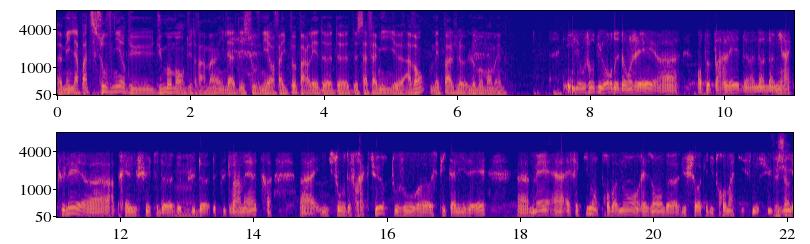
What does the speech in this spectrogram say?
mais il n'a pas de souvenir du, du moment du drame. Hein. Il a des souvenirs, enfin il peut parler de, de, de sa famille avant, mais pas le, le moment même. Il est aujourd'hui hors de danger. Euh, on peut parler d'un miraculé euh, après une chute de, de, plus de, de, plus de 20 mètres. Euh, il souffre de fractures, toujours hospitalisé. mais effectivement, probablement en raison du choc et du traumatisme subi,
